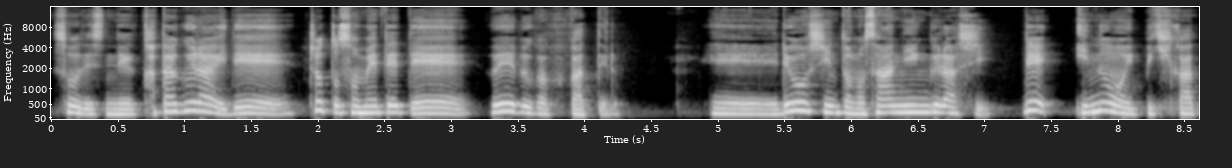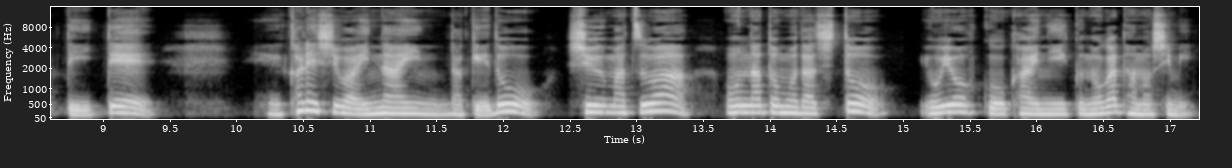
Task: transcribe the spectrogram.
そうですね、肩ぐらいで、ちょっと染めてて、ウェーブがかかってる。えー、両親との3人暮らしで、犬を1匹飼っていて、えー、彼氏はいないんだけど、週末は女友達とお洋服を買いに行くのが楽しみ。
